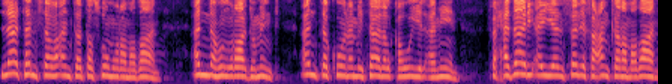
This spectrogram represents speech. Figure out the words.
لا تنس وأنت تصوم رمضان أنه يراد منك أن تكون مثال القوي الأمين فحذار أن ينسلخ عنك رمضان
